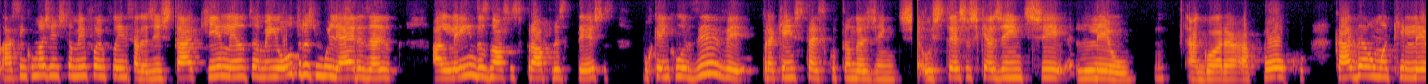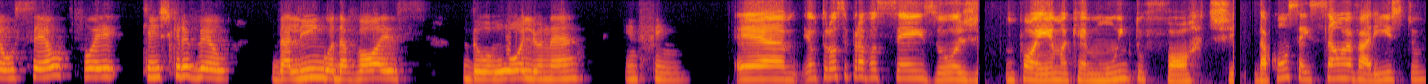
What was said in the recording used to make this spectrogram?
Assim como a gente também foi influenciada, a gente está aqui lendo também outras mulheres, além dos nossos próprios textos, porque, inclusive, para quem está escutando a gente, os textos que a gente leu agora há pouco, cada uma que leu o seu foi quem escreveu, da língua, da voz, do olho, né? Enfim. É, eu trouxe para vocês hoje um poema que é muito forte, da Conceição Evaristo,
